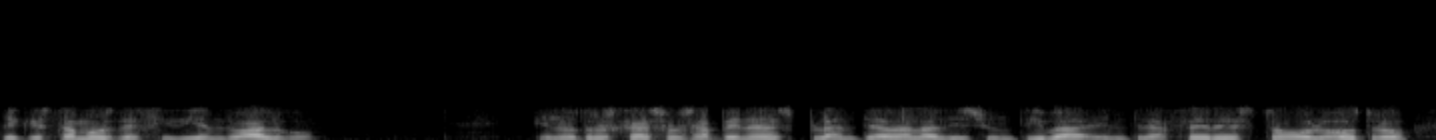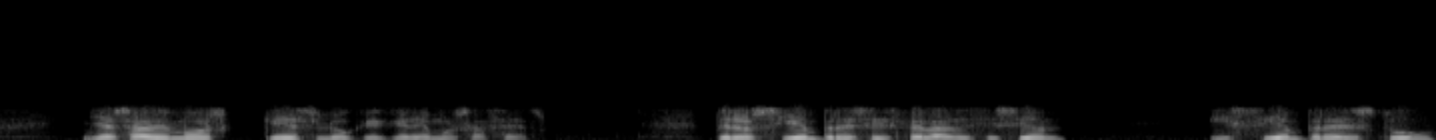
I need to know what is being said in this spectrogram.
de que estamos decidiendo algo. En otros casos, apenas planteada la disyuntiva entre hacer esto o lo otro, ya sabemos qué es lo que queremos hacer. Pero siempre existe la decisión y siempre eres tú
